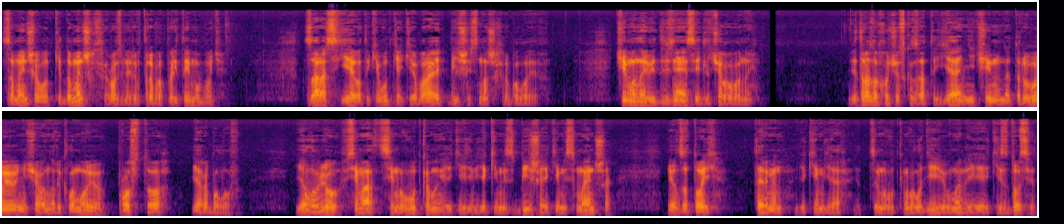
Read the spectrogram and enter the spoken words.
за менші вудки. До менших розмірів треба прийти, мабуть. Зараз є отакі вудки, які обирають більшість наших риболовів. Чим вони відрізняються і для чого вони? Відразу хочу сказати, я нічим не торгую, нічого не рекламую, просто я риболов. Я ловлю всіма цими вудками, які, якимись більше, якимись менше. І от за той термін, яким я цими вудками володію, у мене є якийсь досвід,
